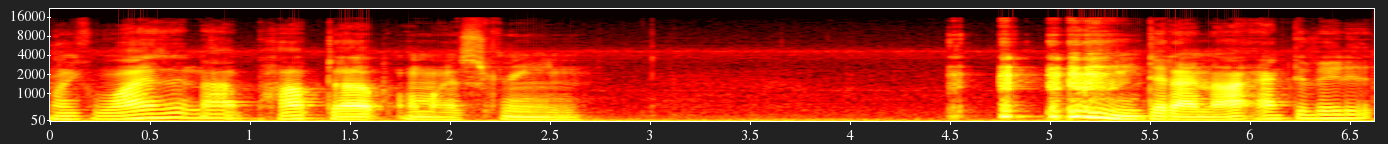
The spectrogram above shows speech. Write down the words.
Like, why is it not popped up on my screen? Did I not activate it?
